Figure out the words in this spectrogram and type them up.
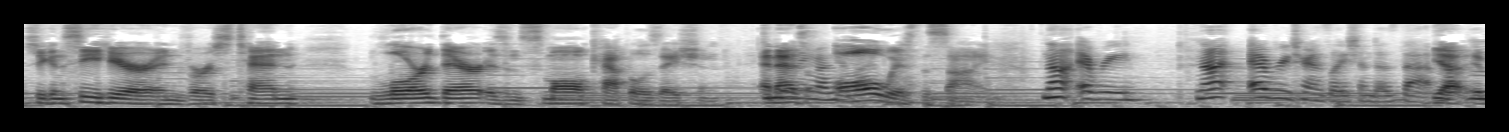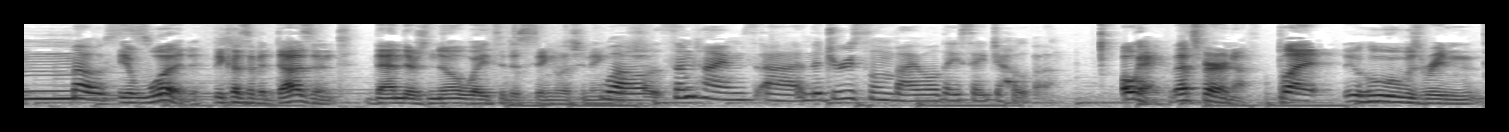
So you can see here in verse 10, Lord there is in small capitalization. And that's Depending on your- always the sign. not every, not every translation does that. Yeah, but it- most. It would, because if it doesn't, then there's no way to distinguish in English. well, sometimes uh, in the Jerusalem Bible they say Jehovah. okay, that's fair enough. But who was reading?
